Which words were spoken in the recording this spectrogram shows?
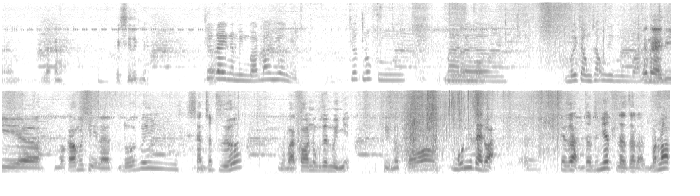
là, là cái này cái silic này trước Đấy. đây là mình bón bao nhiêu nhỉ? Trước lúc mà mới trồng xong thì mình bón cái này thì ờ, báo cáo với chị là đối với sản xuất dứa của bà con nông dân mình ấy thì nó có bốn cái giai đoạn. Ừ. giai đoạn thứ nhất là giai đoạn bón lót.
